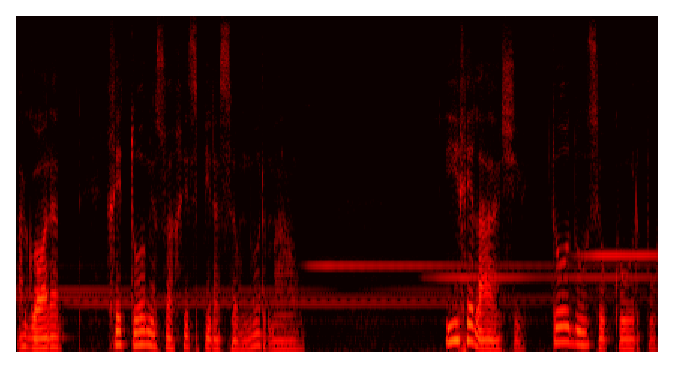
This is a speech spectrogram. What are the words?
Agora, retome a sua respiração normal e relaxe todo o seu corpo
